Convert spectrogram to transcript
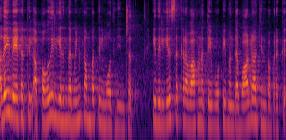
அதே வேகத்தில் அப்பகுதியில் இருந்த மின்கம்பத்தில் மோதி நின்றது. இதில் இருசக்கர வாகனத்தை ஓட்டி வந்த பால்ராஜ் என்பவருக்கு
